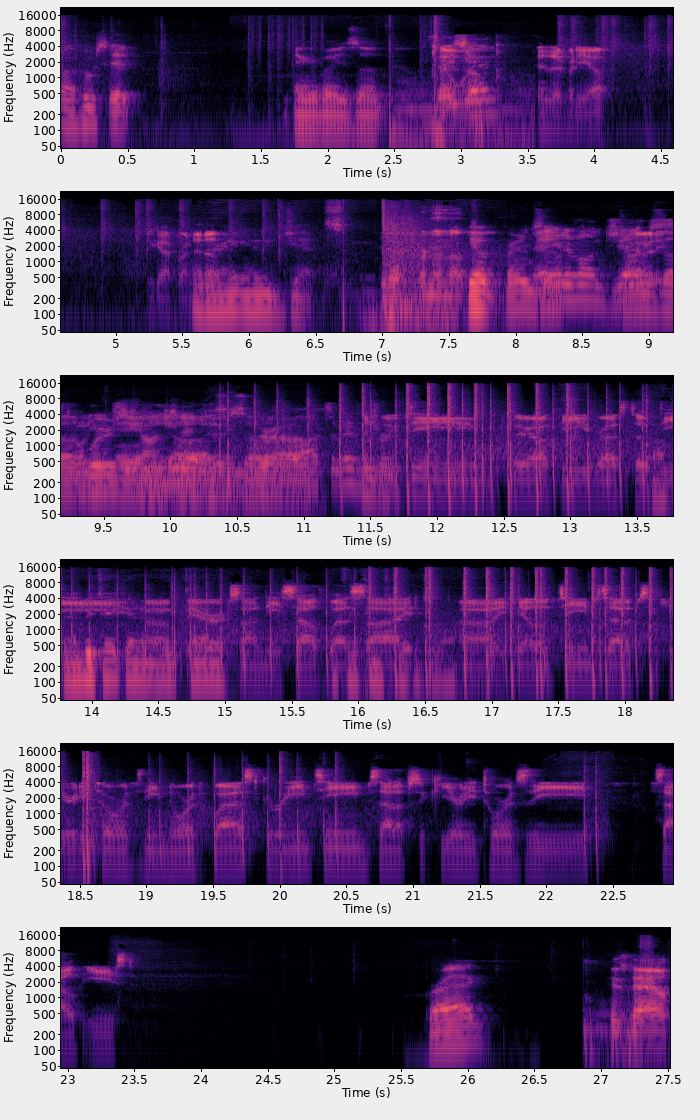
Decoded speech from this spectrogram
Uh, who's hit? Everybody's up. Is that again? Is everybody up? You got Are there up. any enemy jets? Burning up. Yep, Brennan's Negative up. on John's jets. Don't Where's use John's any up? of He's them. up. Lots of infantry. Blue team, clear out the rest of Copy. I'll be taking the uh, barracks on the southwest side. Uh, yellow team set up security towards the northwest. Green team set up security towards the southeast. Bragg. He's down.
